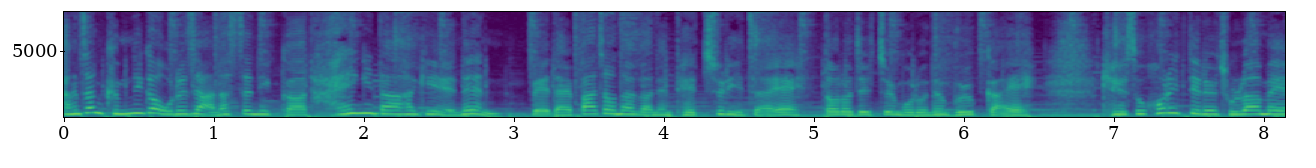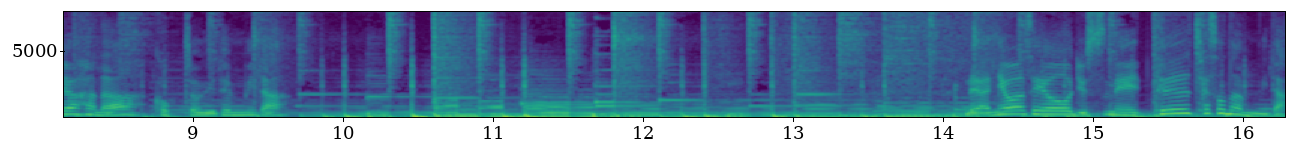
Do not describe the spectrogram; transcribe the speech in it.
당장 금리가 오르지 않았으니까 다행이다 하기에는 매달 빠져나가는 대출 이자에 떨어질 줄 모르는 물가에 계속 허리띠를 졸라매야 하나 걱정이 됩니다. 네, 안녕하세요. 뉴스메이트 최선아입니다.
